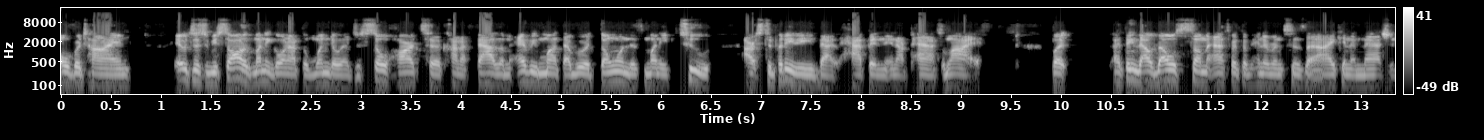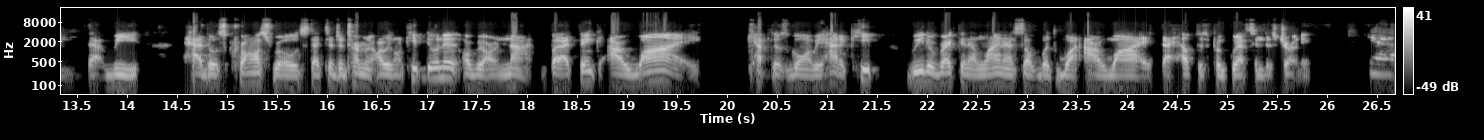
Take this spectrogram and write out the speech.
over time. It was just we saw this money going out the window, and it's just so hard to kind of fathom every month that we were throwing this money to our stupidity that happened in our past life. But I think that that was some aspect of hindrances that I can imagine that we had those crossroads that to determine are we going to keep doing it or we are not. But I think our why kept us going. We had to keep redirecting and align ourselves with what our why that helped us progress in this journey. Yeah,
